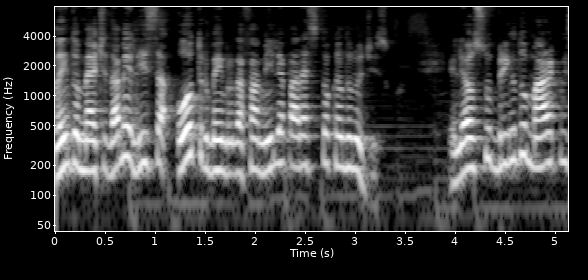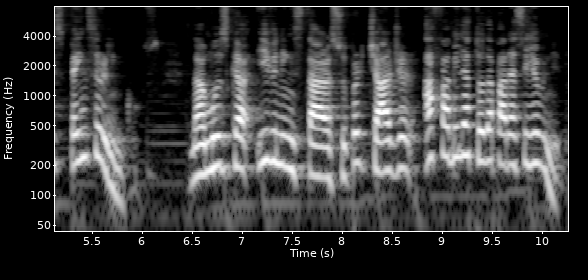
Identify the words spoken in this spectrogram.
Além do Matt da Melissa, outro membro da família aparece tocando no disco. Ele é o sobrinho do Mark Spencer Lincoln. Na música Evening Star Supercharger, a família toda aparece reunida.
